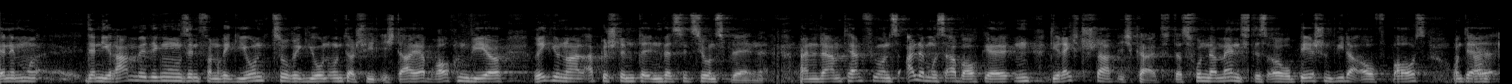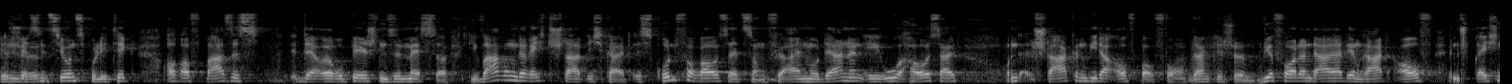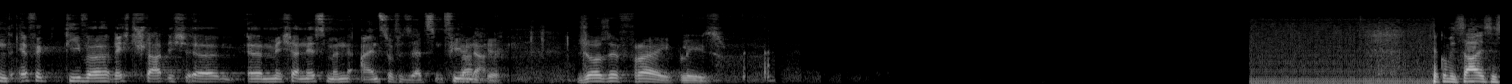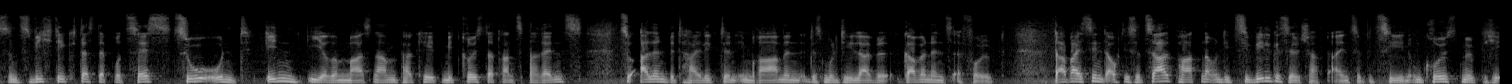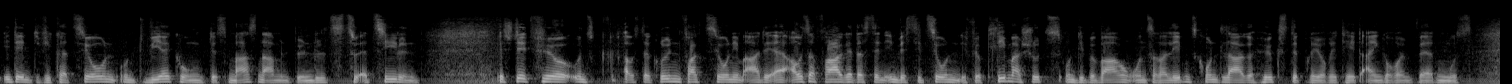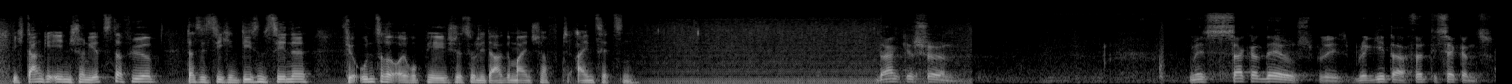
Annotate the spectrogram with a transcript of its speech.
Denn, im, denn, die Rahmenbedingungen sind von Region zu Region unterschiedlich. Daher brauchen wir regional abgestimmte Investitionspläne. Meine Damen und Herren, für uns alle muss aber auch gelten, die Rechtsstaatlichkeit, das Fundament des europäischen Wiederaufbaus und der Dankeschön. Investitionspolitik auch auf Basis der europäischen Semester. Die Wahrung der Rechtsstaatlichkeit ist Grundvoraussetzung für einen modernen EU-Haushalt und starken Wiederaufbaufonds. Dankeschön. Wir fordern daher den Rat auf, entsprechend effektive rechtsstaatliche äh, Mechanismen einzusetzen. Vielen Danke. Dank. Joseph Frey, please. Herr Kommissar, es ist uns wichtig, dass der Prozess zu und in Ihrem Maßnahmenpaket mit größter Transparenz zu allen Beteiligten im Rahmen des Multilevel Governance erfolgt. Dabei sind auch die Sozialpartner und die Zivilgesellschaft einzubeziehen, um größtmögliche Identifikation und Wirkung des Maßnahmenbündels zu erzielen. Es steht für uns aus der Grünen Fraktion im ADR außer Frage, dass den Investitionen für Klimaschutz und die Bewahrung unserer Lebensgrundlage höchste Priorität eingeräumt werden muss. Ich danke Ihnen schon jetzt dafür, dass Sie sich in diesem Sinne für unsere europäische Solidargemeinschaft einsetzen. Dankeschön. Ms. Sakardeus, please. Brigitta, 30 seconds.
